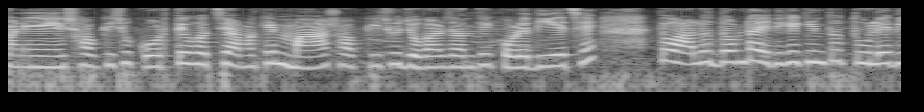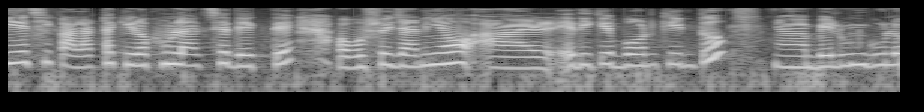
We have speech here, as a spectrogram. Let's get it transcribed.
মানে সব কিছু করতে হচ্ছে আমাকে। মা সব কিছু জোগাড়যন্ত্রী করে দিয়েছে। তো আলুর দমটা এদিকে কিন্তু তুলে দিয়েছি। কালারটা কীরকম লাগছে দেখতে অবশ্যই জানিও। আর এদিকে বোন কিন্তু বেলুনগুলো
